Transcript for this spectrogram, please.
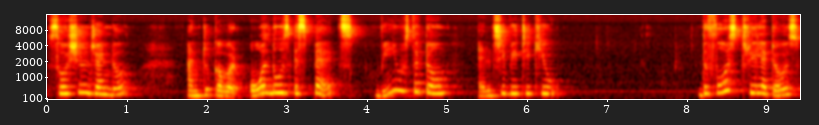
social gender, and to cover all those aspects, we use the term LGBTQ. The first three letters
